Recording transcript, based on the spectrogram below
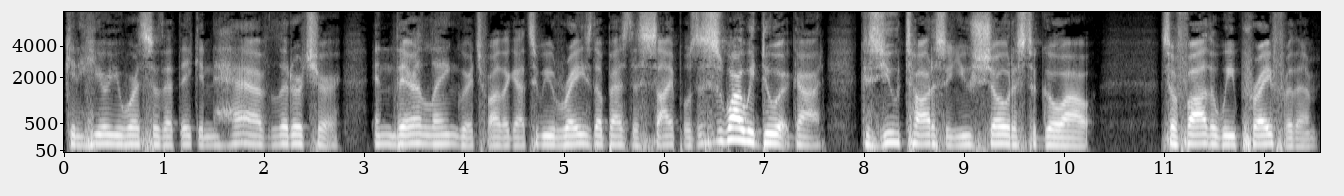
can hear your words so that they can have literature in their language, Father God, to be raised up as disciples. This is why we do it, God, because you taught us and you showed us to go out. So, Father, we pray for them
